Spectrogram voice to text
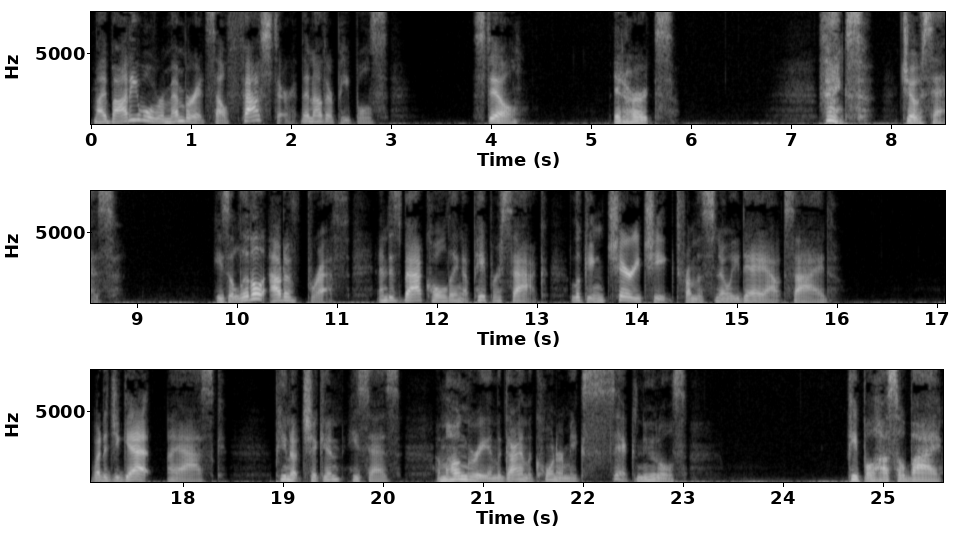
my body will remember itself faster than other people's. Still, it hurts. Thanks, Joe says. He's a little out of breath and is back holding a paper sack, looking cherry cheeked from the snowy day outside. What did you get? I ask. Peanut chicken, he says. I'm hungry, and the guy in the corner makes sick noodles. People hustle by.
